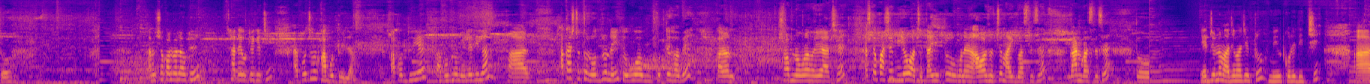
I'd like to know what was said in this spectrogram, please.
তো আমি সকালবেলা উঠে ছাদে উঠে গেছি আর প্রচুর কাপড় ধুইলাম। কাপড় ধুয়ে কাপড়গুলো মেলে দিলাম আর আকাশটা তো রৌদ্র নেই, তবুও করতে হবে কারণ সব নোংরা হয়ে আছে। আজকে পাশে বিয়েও আছে, তাই একটু মানে আওয়াজ হচ্ছে মাইক বাজতেছে, গান বাজতেছে। তো এর জন্য মাঝে মাঝে একটু মিউট করে দিচ্ছি। আর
